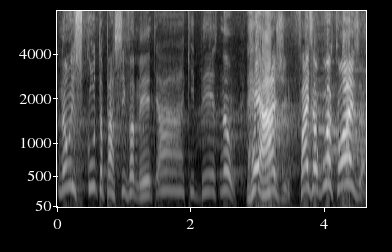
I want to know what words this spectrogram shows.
Não escuta passivamente. Ah, que besta. Não, reage, faz alguma coisa.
